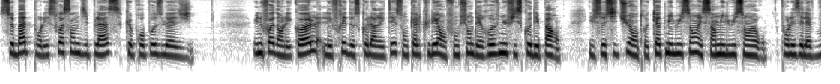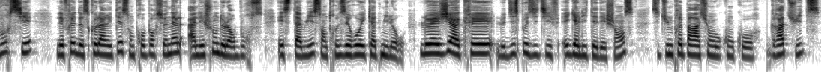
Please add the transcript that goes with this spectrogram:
se battent pour les 70 places que propose l'ESJ. Une fois dans l'école, les frais de scolarité sont calculés en fonction des revenus fiscaux des parents. Ils se situent entre 4800 et 5800 euros. Pour les élèves boursiers, les frais de scolarité sont proportionnels à l'échelon de leur bourse et s'établissent entre 0 et 4 000 euros. L'ESJ a créé le dispositif Égalité des chances. C'est une préparation au concours gratuite.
